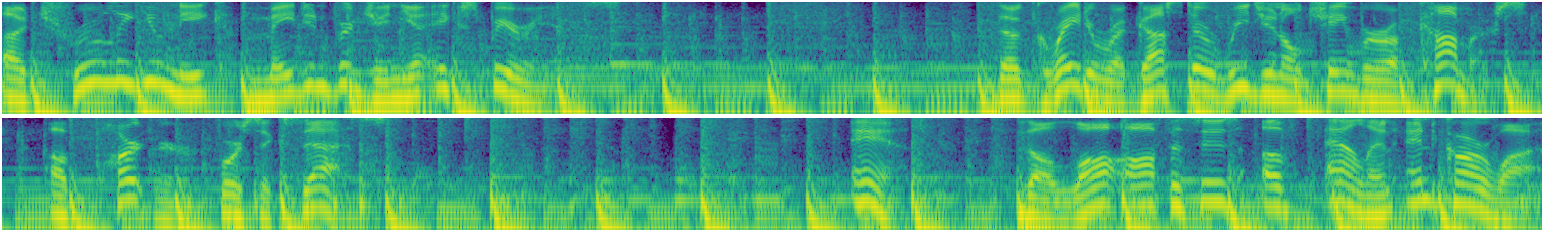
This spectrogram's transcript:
A truly unique Made in Virginia experience. The Greater Augusta Regional Chamber of Commerce, a partner for success. And the law offices of Allen and Carwile.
